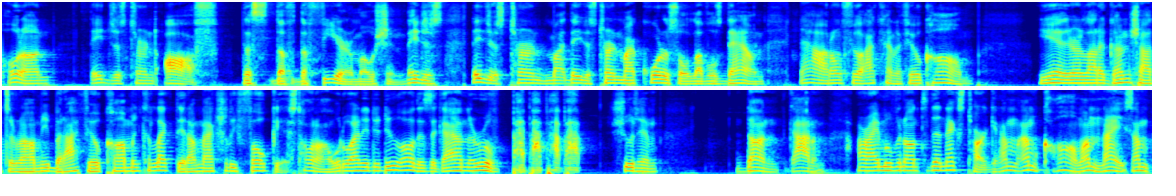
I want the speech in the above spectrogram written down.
Hold on. They just turned off the, the the fear emotion. They just they just turned my they just turned my cortisol levels down. Now I don't feel I kind of feel calm. Yeah, there are a lot of gunshots around me, but I feel calm and collected. I'm actually focused. Hold on, what do I need to do? Oh, there's a guy on the roof. Pop, pop, pop, pop. Shoot him. Done. Got him all right, moving on to the next target. I'm I'm calm. I'm nice. I'm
